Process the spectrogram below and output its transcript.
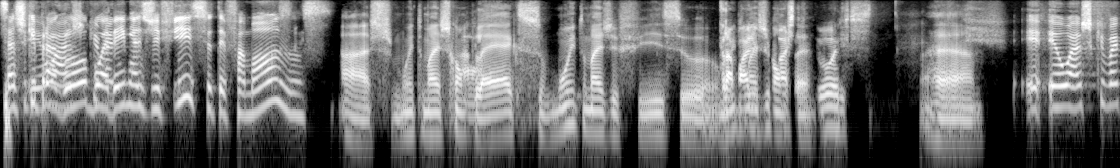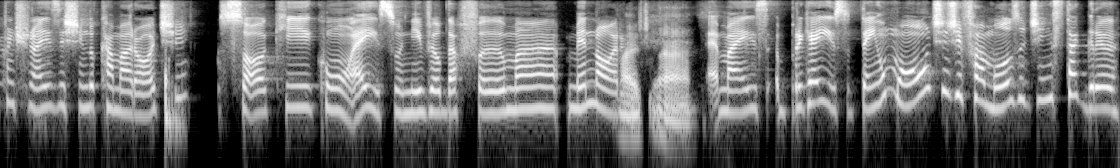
Você acha que para a Globo vai... é bem mais difícil ter famosos? Acho, muito mais ah. complexo, ah. muito mais difícil. Trabalho mais de complexo. bastidores. É. Eu acho que vai continuar existindo camarote, só que com é isso, o nível da fama menor. Mas, é. é mais porque é isso, tem um monte de famoso de Instagram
